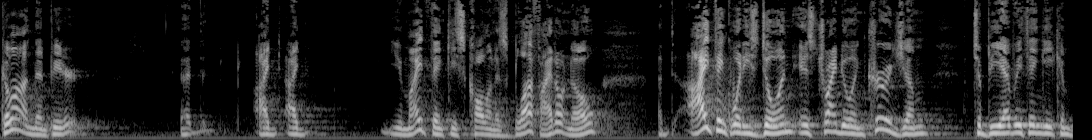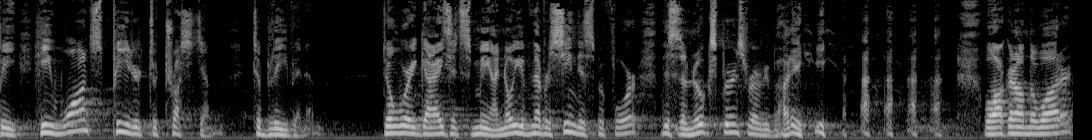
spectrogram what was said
Come on then, Peter. Uh, I, I, you might think he's calling his bluff. I don't know. I think what he's doing is trying to encourage him to be everything he can be. He wants Peter to trust him, to believe in him. Don't worry, guys, it's me. I know you've never seen this before. This is a new experience for everybody. Walking on the water.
